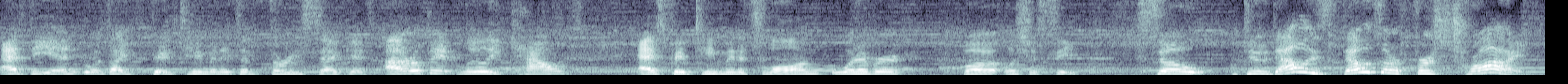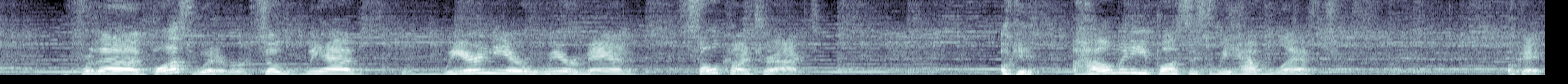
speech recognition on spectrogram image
At the end, it was like 15 minutes and 30 seconds. I don't know if it literally counts as 15 minutes long, whatever, but let's just see. So, dude, that was that was our first try for the boss, whatever. So we have Werner Werman, Soul Contract. Okay, how many bosses do we have left? Okay,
